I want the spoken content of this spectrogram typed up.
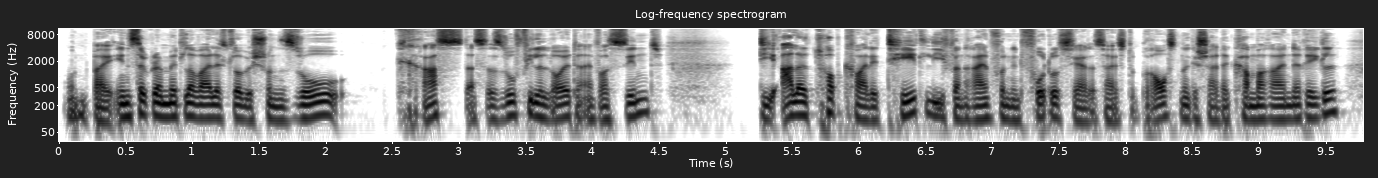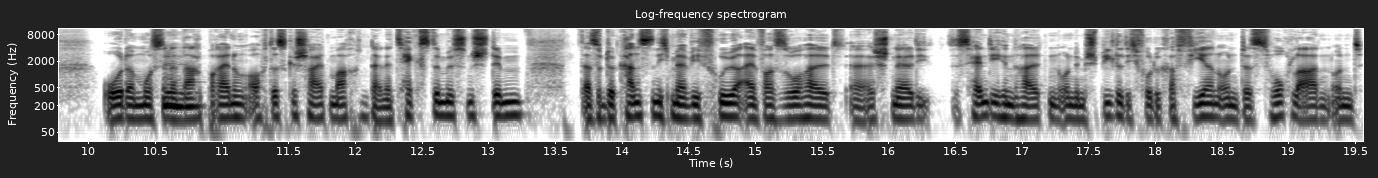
Und bei Instagram mittlerweile ist, glaube ich, schon so krass, dass da so viele Leute einfach sind, die alle Top-Qualität liefern, rein von den Fotos her. Das heißt, du brauchst eine gescheite Kamera in der Regel oder musst in der mhm. Nachbereitung auch das gescheit machen. Deine Texte müssen stimmen. Also du kannst nicht mehr wie früher einfach so halt äh, schnell die, das Handy hinhalten und im Spiegel dich fotografieren und das hochladen und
